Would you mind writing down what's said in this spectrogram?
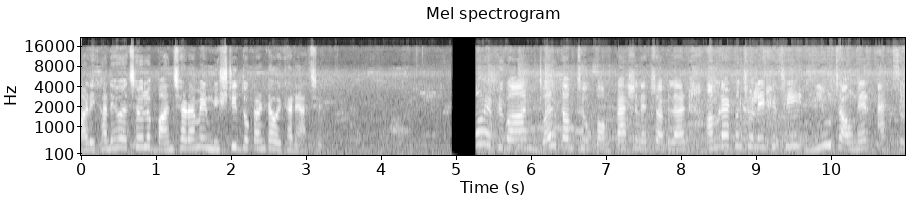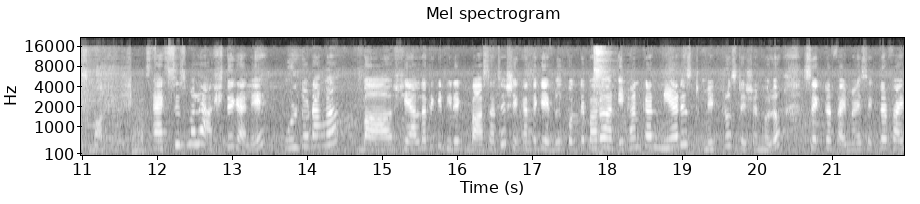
আর এখানে হয়েছে হলো বাঞ্ছারামের মিষ্টির দোকানটাও এখানে আছে। Everyone welcome to compassionate traveller আমরা এখন চলে এসেছি নিউ টাউনের অ্যাক্সেস মলে। অ্যাক্সেস মলে আসতে গেলে উল্টোডাঙ্গা বা শিয়ালদা থেকে ডিরেক্ট বাস আছে, সেখান থেকে এবেল করতে পারো। আর এখানকার নিয়ারেস্ট মেট্রো স্টেশন হলো সেক্টর ফাইভ মানে সেক্টর ফাইভ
